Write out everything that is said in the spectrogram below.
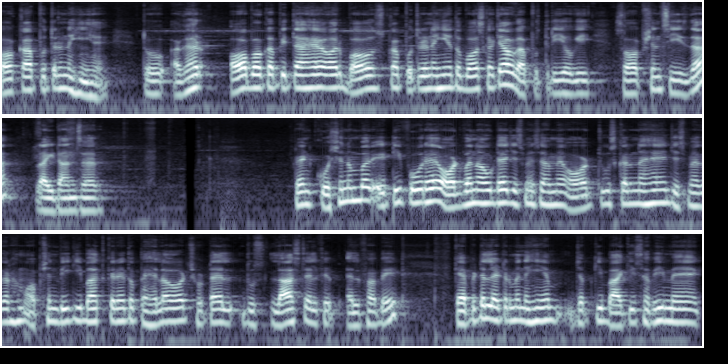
ओ का पुत्र नहीं है। तो अगर ओ बौ का पिता है और बौ उसका पुत्र नहीं है तो बॉस का क्या होगा? पुत्री होगी। So option C is the right answer friend, question number eighty four है ऑड वन आउट है, जिसमें से हमें ऑड चूज़ करना है। जिसमें अगर हम ऑप्शन बी की बात करें तो पहला और छोटा लास्ट अल्फ़ाबेट कैपिटल लेटर में नहीं है, जबकि बाकी सभी में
